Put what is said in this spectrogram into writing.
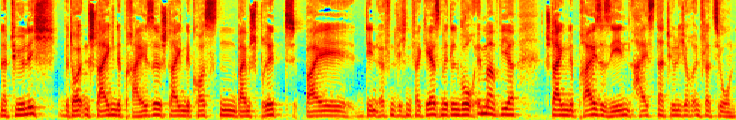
natürlich bedeuten steigende Preise, steigende Kosten beim Sprit, bei den öffentlichen Verkehrsmitteln, wo auch immer wir steigende Preise sehen, heißt natürlich auch Inflation.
